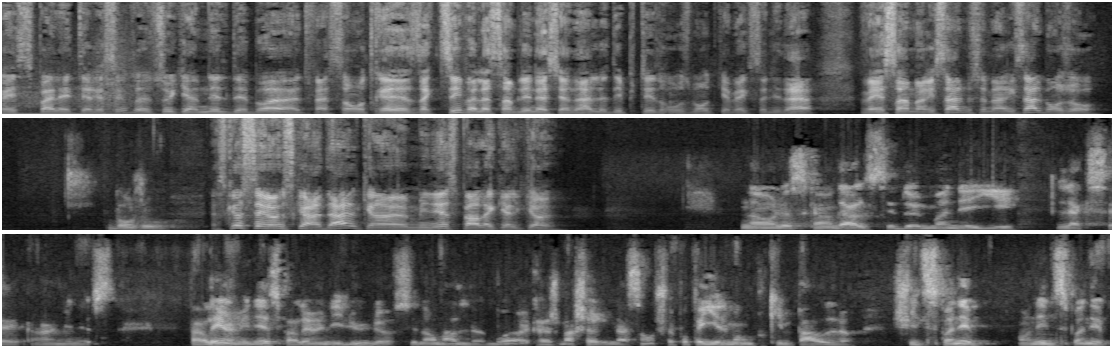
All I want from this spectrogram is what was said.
principal intéressé, ceux qui a amené le débat euh, de façon très active à l'Assemblée nationale, le député de Rosemont de Québec solidaire, Vincent Marissal. Monsieur Marissal, bonjour. Bonjour. Est-ce que c'est un scandale quand un ministre parle à quelqu'un? Non, le scandale, c'est de monnayer l'accès à un ministre. Parler à un ministre, parler à un élu, là, c'est normal. Moi, quand je marche à Rue Masson, je ne fais pas payer le monde pour qu'il me parle. Je suis disponible. On est disponible.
